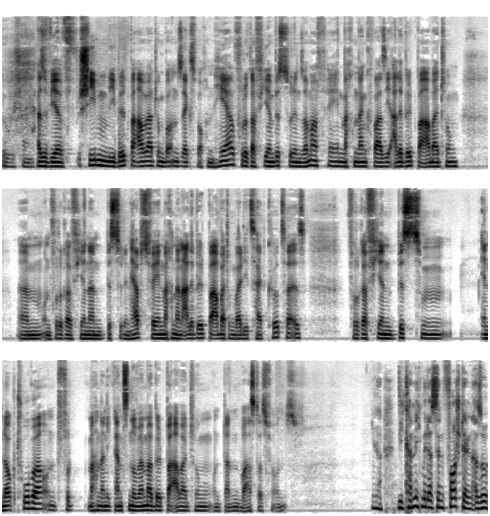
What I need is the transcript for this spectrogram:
Logisch. Also wir schieben die Bildbearbeitung bei uns sechs Wochen her, fotografieren bis zu den Sommerferien, machen dann quasi alle Bildbearbeitung ähm, und fotografieren dann bis zu den Herbstferien, machen dann alle Bildbearbeitung, weil die Zeit kürzer ist, fotografieren bis zum Ende Oktober und machen dann die ganzen November-Bildbearbeitungen und dann war's das für uns. Ja. Wie kann ich mir das denn vorstellen? Also,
